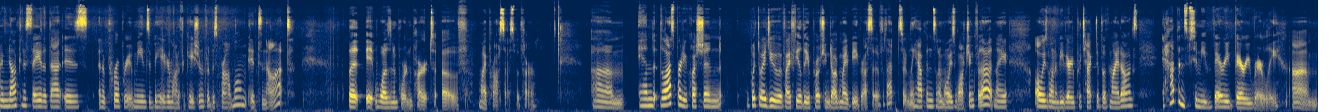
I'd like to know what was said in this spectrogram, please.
I'm not going to say that that is an appropriate means of behavior modification for this problem. It's not. But it was an important part of my process with her. Um, and the last part of your question what do I do if I feel the approaching dog might be aggressive? That certainly happens, and I'm always watching for that. And I always want to be very protective of my dogs. It happens to me very, very rarely. Um,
